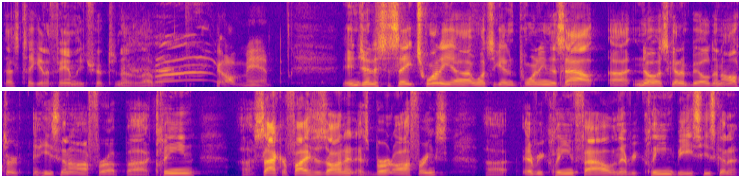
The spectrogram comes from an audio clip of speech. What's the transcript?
that's taking a family trip to another level. oh man. In Genesis eight twenty, uh, once again pointing this out, uh, Noah's going to build an altar and he's going to offer up uh, clean uh, sacrifices on it as burnt offerings. Uh, every clean fowl and every clean beast, he's going to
